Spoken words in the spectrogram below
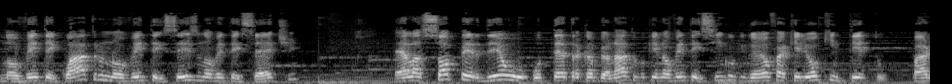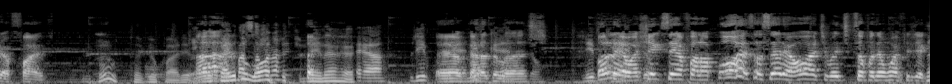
94, 96 e 97. Ela só perdeu o tetracampeonato porque em 95 que ganhou foi aquele O Quinteto, Party of Five. Puta que pariu. Ah, é o cara do Lost na- também, né? É, Liv- É, o cara Liv do. Last. Liv Ô, Léo, achei que você ia falar, porra, essa série é ótima, a gente precisa fazer um FGCast.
